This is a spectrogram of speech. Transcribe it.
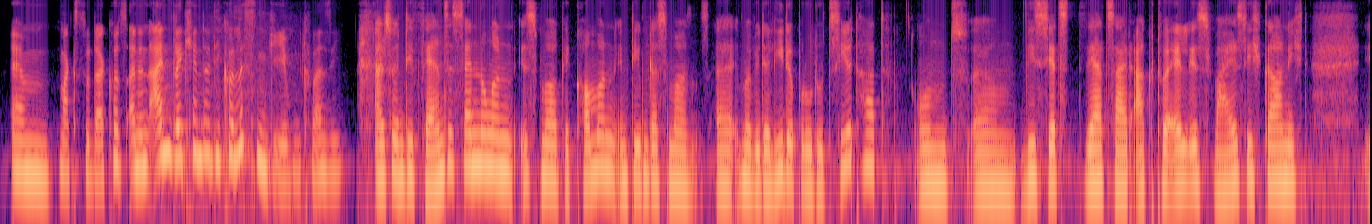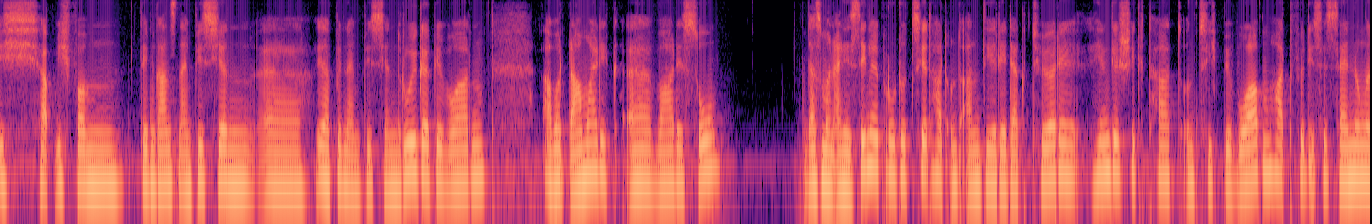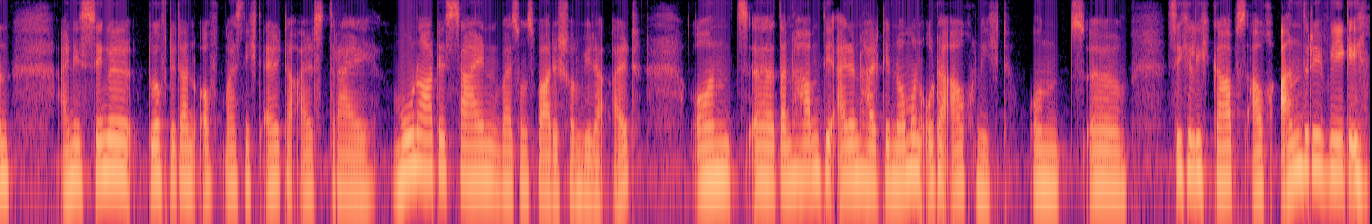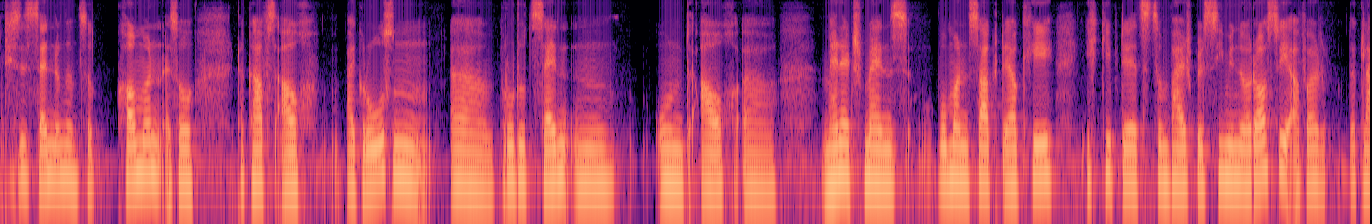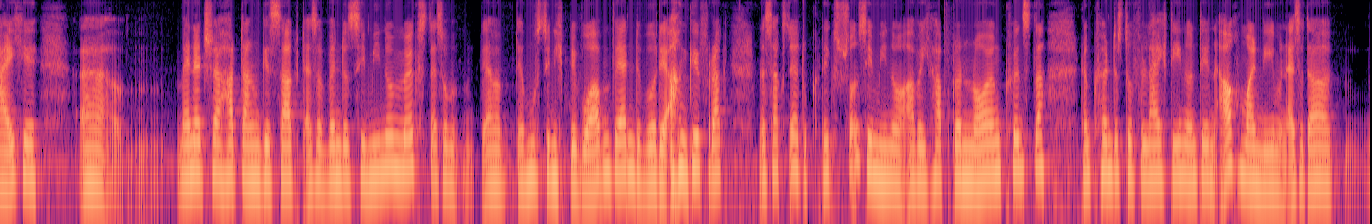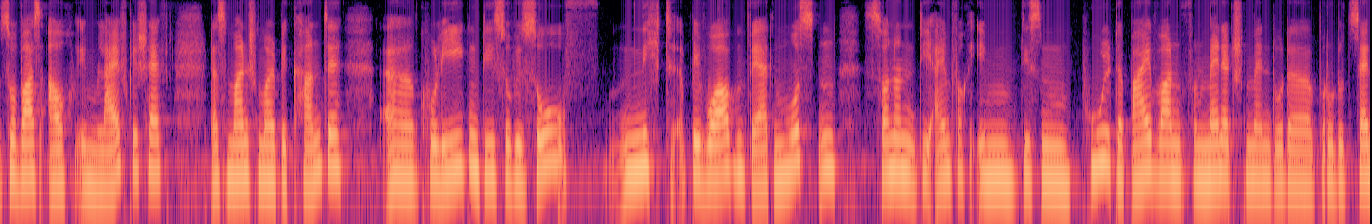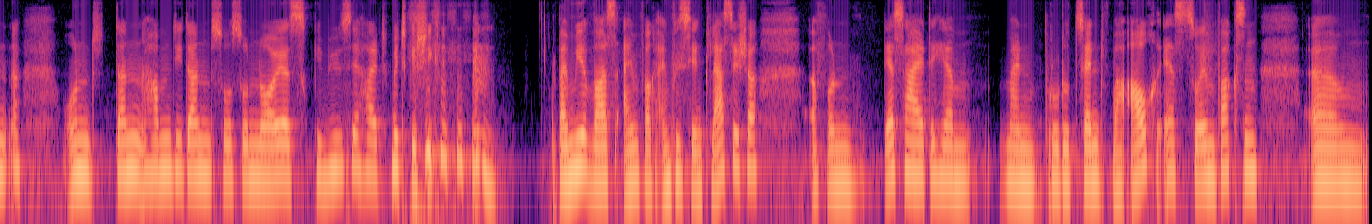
Ähm, magst du da kurz einen Einblick hinter die Kulissen geben, quasi? Also in die Fernsehsendungen ist man gekommen, indem dass man äh, immer wieder Lieder produziert hat. Und ähm, wie es jetzt derzeit aktuell ist, weiß ich gar nicht. Ich habe mich von dem Ganzen ein bisschen, äh, ja, bin ein bisschen ruhiger geworden. Aber damalig äh, war das so, dass man eine Single produziert hat und an die Redakteure hingeschickt hat und sich beworben hat für diese Sendungen. Eine Single durfte dann oftmals nicht älter als drei Monate sein, weil sonst war das schon wieder alt. Und äh, dann haben die einen halt genommen oder auch nicht. Und äh, sicherlich gab es auch andere Wege, in diese Sendungen zu kommen. Also da gab es auch bei großen äh, Produzenten und auch äh, Managements, wo man sagt, ja, okay, ich gebe dir jetzt zum Beispiel Simino Rossi, aber der gleiche äh, Manager hat dann gesagt, also wenn du Semino möchtest, also der, der musste nicht beworben werden, der wurde angefragt, dann sagst du, ja, du kriegst schon Semino, aber ich habe da einen neuen Künstler, dann könntest du vielleicht den und den auch mal nehmen. Also da, so war es auch im Live-Geschäft, dass manchmal bekannte äh, Kollegen, die sowieso nicht beworben werden mussten, sondern die einfach in diesem Pool dabei waren von Management oder Produzenten. Und dann haben die dann so, so neues Gemüse halt mitgeschickt. Bei mir war es einfach ein bisschen klassischer. Von der Seite her, mein Produzent war auch erst so im Wachsen, ähm,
